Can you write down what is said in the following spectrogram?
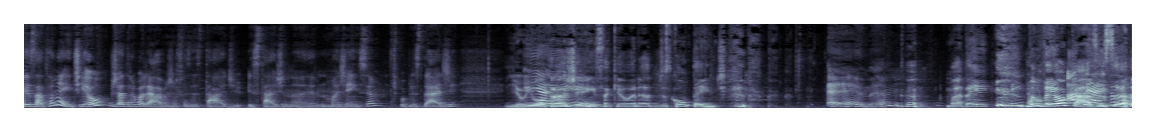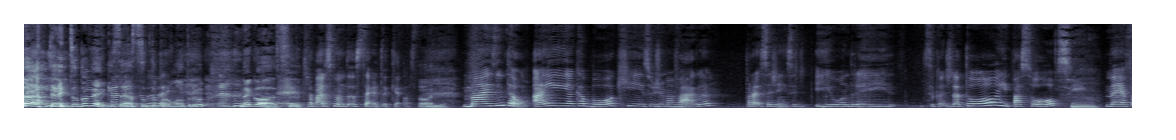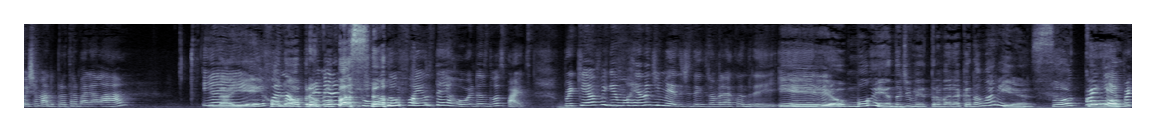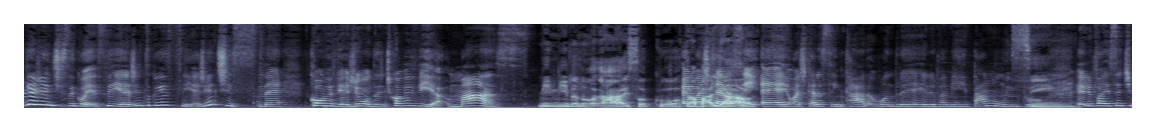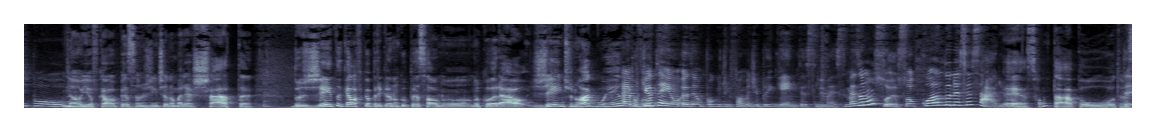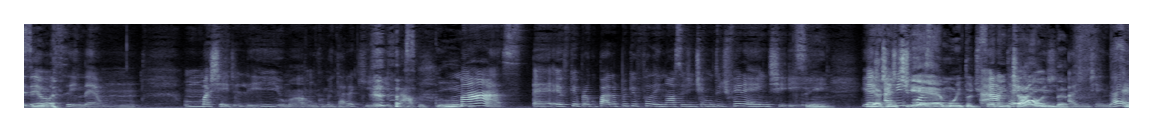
Exatamente. Eu já trabalhava, já fazia estágio, estágio na, numa agência de publicidade. E eu E em outra aí? agência que eu era descontente. É, né? Mas daí Então, não veio ao até caso. aí Isso é, até aí tudo bem, que isso Até é aí assunto para um outro negócio. É, trabalhos que não deu certo, aquelas. Olha. Mas então, aí acabou que surgiu uma vaga pra essa agência e o Andrei se candidatou e passou, Sim. né? Foi chamado pra trabalhar lá. E daí foi- rolou a preocupação. tudo, foi um terror das duas partes. Porque eu fiquei morrendo de medo de ter que trabalhar com o Andrei. E, E ele. eu morrendo de medo de trabalhar com a Ana Maria. Socorro! Por quê? Porque a gente se conhecia, a gente se conhecia, a gente, né, convivia junto, a gente convivia. Mas Menina, não... ai, socorro, Eu acho que era trabalhar. assim, é, eu acho que era assim, cara, o Andrei, ele vai me irritar muito. Sim. Ele vai ser tipo. Não, e eu ficava pensando, gente, a Ana Maria é chata. Do jeito que ela fica brigando com o pessoal no, no coral, gente, não aguento. É porque vou- eu tenho, eu tenho um pouco de fama de briguenta, assim, mas, mas eu não sou, eu sou quando necessário. É, só um tapa ou outro, entendeu? assim. Assim, né? né? Um, uma shade ali, uma, um comentário aqui e tal. Socorro. mas é, eu fiquei preocupada porque eu falei, nossa, a gente é muito diferente. E, Sim. e E a, gente, cons- é muito diferente Até hoje, ainda. a gente ainda é.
